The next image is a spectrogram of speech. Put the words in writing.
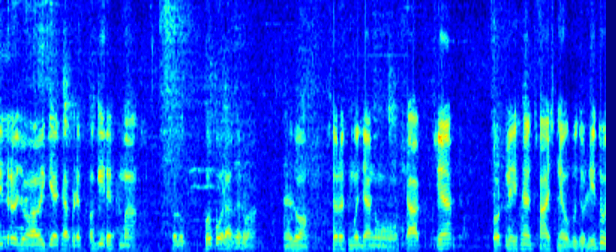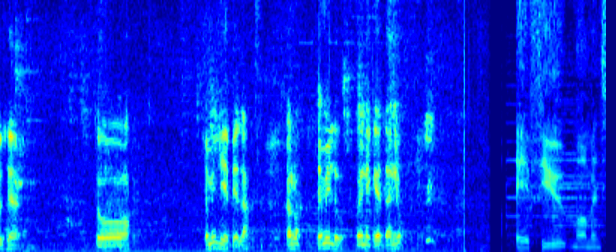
મિત્રો જો આવી ગયા છે આપણે ભગીરથમાં થોડુંક બપોરા કરવા. જો સરસ મજાનું શાક છે, રોટલી છે, છાશ ને એવું બધું લીધું છે. તો જમી લઈએ પહેલાં. ચાલો, જમી લઉં કોઈને કહેતા નહીં A few moments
